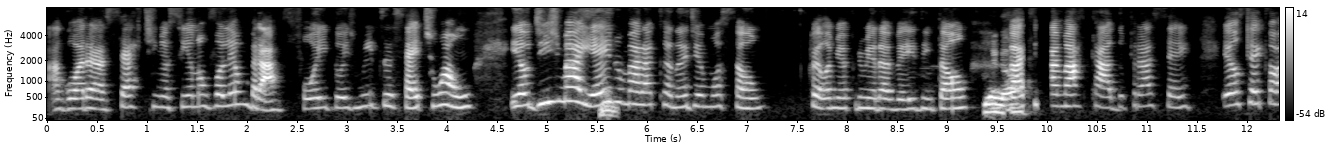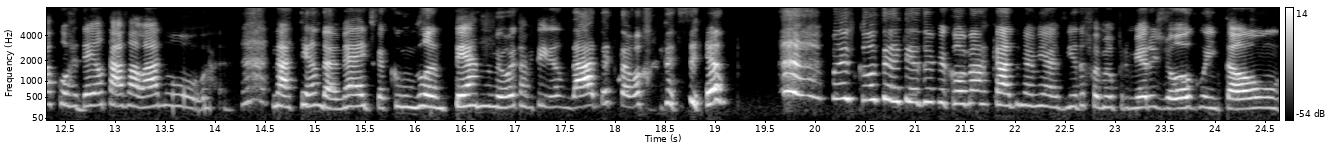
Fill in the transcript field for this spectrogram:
Agora, certinho assim, eu não vou lembrar. Foi 2017, um a um. E eu desmaiei no Maracanã de emoção pela minha primeira vez. Então, Legal. vai ficar marcado para sempre. Eu sei que eu acordei, eu tava lá no, na tenda médica com lanterna no meu olho, tava entendendo nada que estava acontecendo. Mas com certeza ficou marcado na minha vida. Foi meu primeiro jogo, então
